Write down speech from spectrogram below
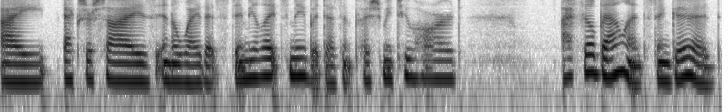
I exercise in a way that stimulates me but doesn't push me too hard. I feel balanced and good.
